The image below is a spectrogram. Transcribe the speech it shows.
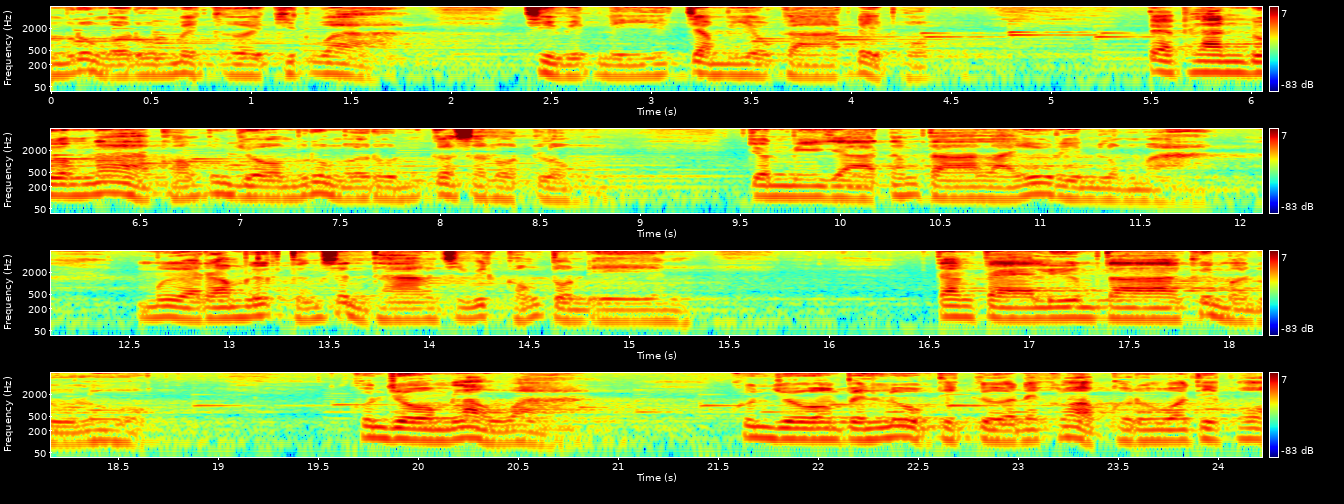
มรุ่งอรุณไม่เคยคิดว่า ชีวิตนี้จะมีโอกาสได้พบ แต่พลันดวงหน้าของคุณโยมรุ่งอรุณก็สลดลง จนมีหยาดน้ำตาไหลรินลงมา เมื่อรำลึกถึงเส้นทางชีวิตของตนเอง ตั้งแต่ลืมตาขึ้นมาดูโลก คุณโยมเล่าว่า คุณโยมเป็นลูกที่เกิดในครอบครัวที่พ่อ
